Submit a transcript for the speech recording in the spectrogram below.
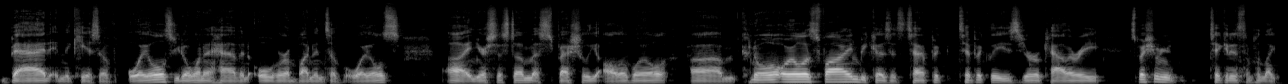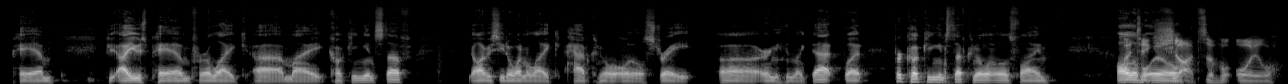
bad in the case of oils. You don't want to have an overabundance of oils uh, in your system, especially olive oil. Um, canola oil is fine because it's typ- typically zero calorie, especially when you're taking in something like PAM. If you, I use PAM for like uh, my cooking and stuff. Obviously, You obviously don't want to like have canola oil straight uh, or anything like that, but for cooking and stuff, canola oil is fine. Olive oil, shots of oil.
